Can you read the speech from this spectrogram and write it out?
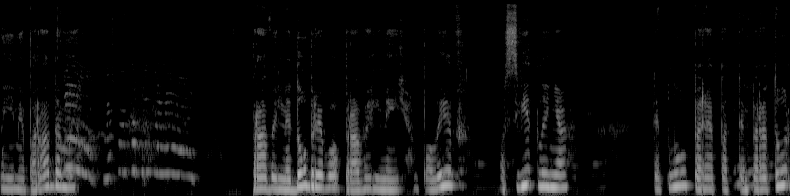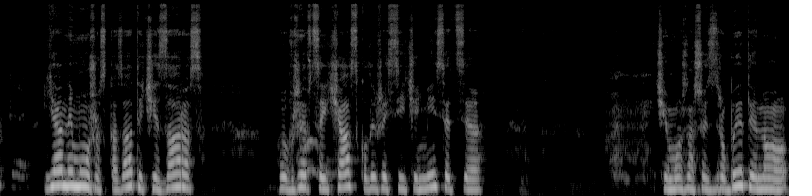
моїми порадами. Правильне добриво, правильний полив, освітлення, тепло, перепад температур. Я не можу сказати, чи зараз, вже в цей час, коли вже січень місяць, е, чи можна щось зробити. Ну,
